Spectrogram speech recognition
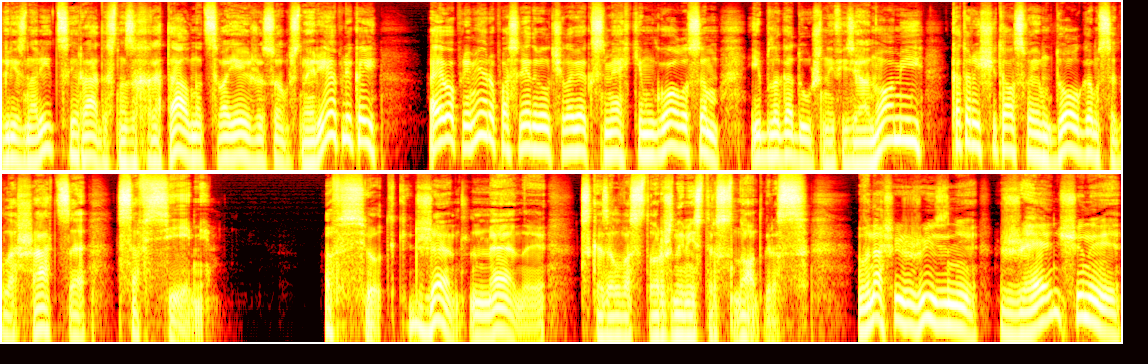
грязнолицый радостно захохотал над своей же собственной репликой, а его примеру последовал человек с мягким голосом и благодушной физиономией, который считал своим долгом соглашаться со всеми. «А все-таки, джентльмены», — сказал восторженный мистер Снотгресс, — «в нашей жизни женщины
